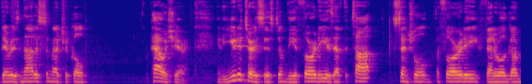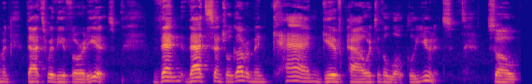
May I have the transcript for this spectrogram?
there is not a symmetrical power sharing. In a unitary system, the authority is at the top, central authority, federal government, that's where the authority is then that central government can give power to the local units. So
